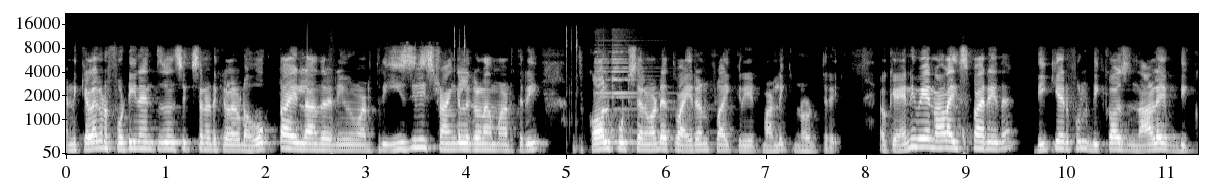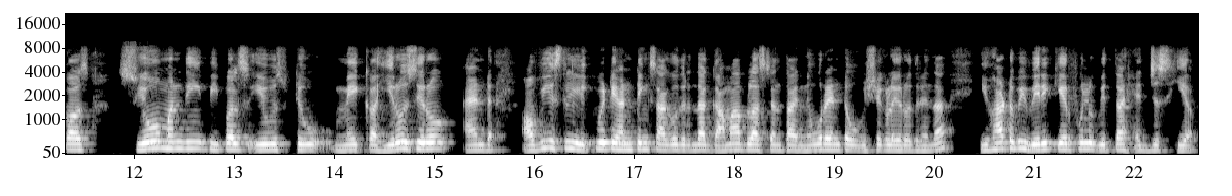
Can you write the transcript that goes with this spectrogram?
ಅಂಡ್ ಕೆಳಗಡೆ forty nine thousand six hundred ಕೆಳಗಡೆ ಹೋಗ್ತಾ ಇಲ್ಲ ಅಂದ್ರೆ ನೀವು ಮಾಡ್ತೀರಿ. ಈಸಿಲಿ ಸ್ಟ್ರಾಂಗಲ್ ಗಳನ್ನ ಮಾಡ್ತೀರಿ. ಕಾಲ್ ಪುಟ್ ಸೆಲ್ ಮಾಡಿ ಅಥವಾ ಐರನ್ ಫ್ಲೈ ಕ್ರಿಯೇಟ್ ಮಾಡ್ಲಿಕ್ಕೆ ನೋಡ್ತೀರಿ. ಓಕೆ ಎನಿವೇ ನಾಳೆ ಎಕ್ಸ್ಪೈರ್ ಇದೆ. ಬಿ ಕೇರ್ಫುಲ್ ಬಿಕಾಸ್ ನಾಳೆ because so money peoples use to make a hero zero and obviously liquidity huntings ಆಗೋದ್ರಿಂದ ಗಾಮಾ ಬ್ಲಾಸ್ಟ್ ಅಂತ ನೂರೆಂಟು ವಿಷಯಗಳು ಇರೋದ್ರಿಂದ you have to be very careful with a hedges here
